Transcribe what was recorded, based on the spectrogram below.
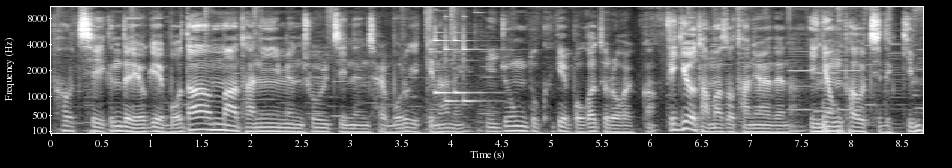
파우치. 근데 여기에 뭐 담아 다니면 좋을지는 잘 모르겠긴 하네. 이 정도 크게 뭐가 들어갈까? 피규어 담아서 다녀야 되나? 인형 파우치 느낌?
